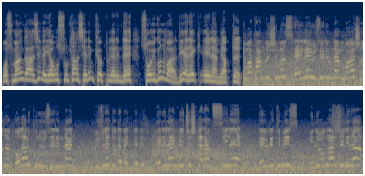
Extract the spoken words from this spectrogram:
Osman Gazi ve Yavuz Sultan Selim köprülerinde soygun var diyerek eylem yaptı. Vatandaşımız TL üzerinden maaş alıp dolar kuru üzerinden ücret ödemektedir. Verilen geçiş garantisiyle devletimiz milyonlarca lira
